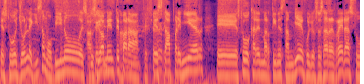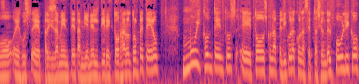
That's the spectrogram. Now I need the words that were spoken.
Estuvo John Leguizamo, vino exclusivamente Ah, para esta premier. Eh, estuvo Karen Martínez también, Julio César Herrera, estuvo eh, just- precisamente también el director Harold Trompetero. Muy contentos todos con la película, con la aceptación del público.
